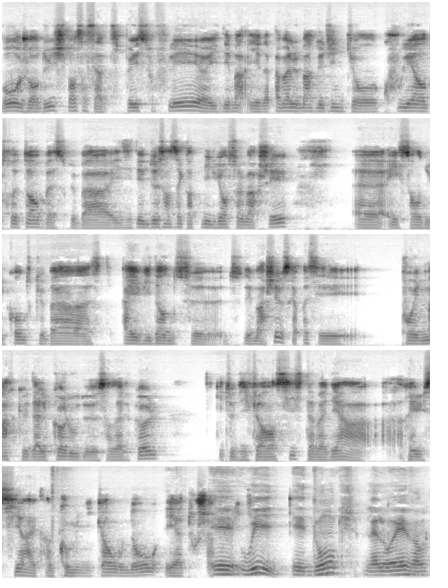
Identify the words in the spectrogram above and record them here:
Bon, aujourd'hui, je pense que ça s'est un petit peu essoufflé. Euh, il, il, y en a pas mal de marques de jeans qui ont coulé entre temps parce que bah ils étaient 250 millions sur le marché euh, et ils se sont rendus compte que bah c'était pas évident de se, démarcher parce qu'après c'est pour une marque d'alcool ou de sans alcool qui te différencie c'est ta manière à, réussir à être un communicant ou non et à toucher un et oui et donc la loi est 20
